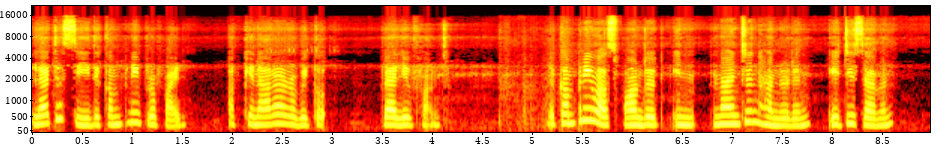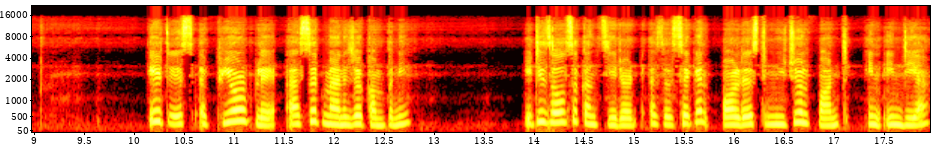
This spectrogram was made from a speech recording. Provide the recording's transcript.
Let us see the company profile of Canara Robeco Value Fund. The company was founded in 1987. It is a pure play asset manager company it is also considered as the second oldest mutual fund in India.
